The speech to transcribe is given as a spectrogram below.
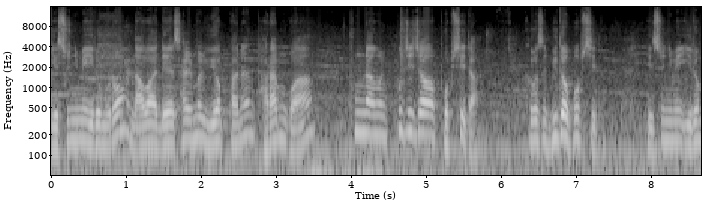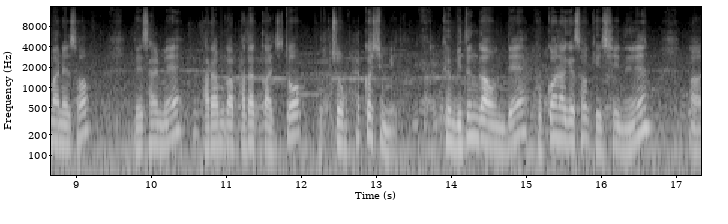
예수님의 이름으로 나와 내 삶을 위협하는 바람과 풍랑을 꾸짖어 봅시다. 그것을 믿어 봅시다. 예수님의 이름 안에서 내 삶의 바람과 바다까지도 복종할 것입니다. 그 믿음 가운데 굳건하게 서 계시는 어,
